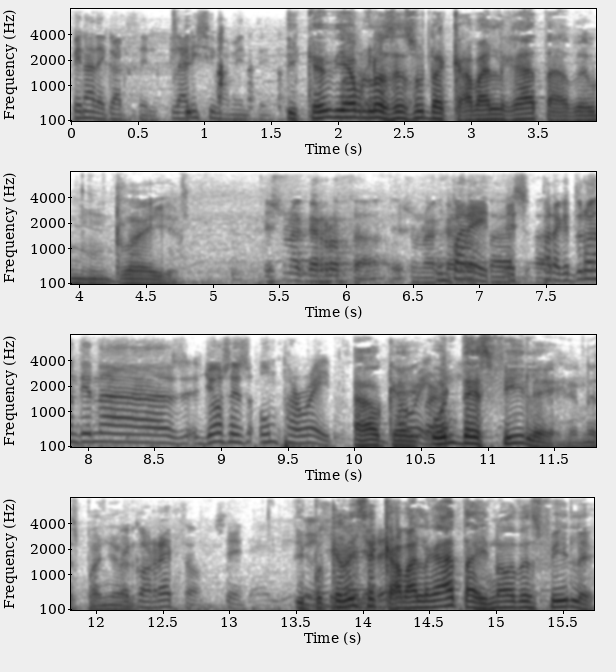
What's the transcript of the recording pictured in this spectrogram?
pena de cárcel, clarísimamente. ¿Y qué diablos es una cabalgata de un rey? Es una carroza. Es una Un carroza- parade. Es, para que tú lo entiendas, Joss, es un parade. Ah, ok. Parade. Un desfile en Eh, español. correcto, sí. ¿Y Sí, por sí. qué le dice Mayores. cabalgata y no desfile?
